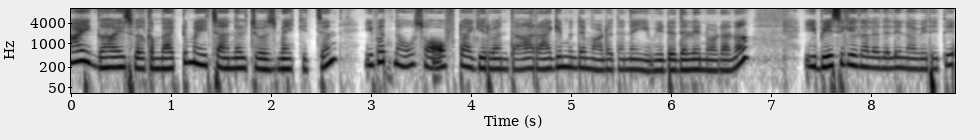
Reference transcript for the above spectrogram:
Hi guys welcome back to my channel chose my kitchen ಇವತ್ತು ನಾವು ಸಾಫ್ಟ್ ಆಗಿರುವಂತಹ ರಾಗಿ ಮುದ್ದೆ ಮಾಡೋದನ್ನು ಈ ವಿಡಿಯೋದಲ್ಲಿ ನೋಡೋಣ. ಈ ಬೇಸಿಗೆಗಾಲದಲ್ಲಿ ನಾವು ಈ ರೀತಿ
